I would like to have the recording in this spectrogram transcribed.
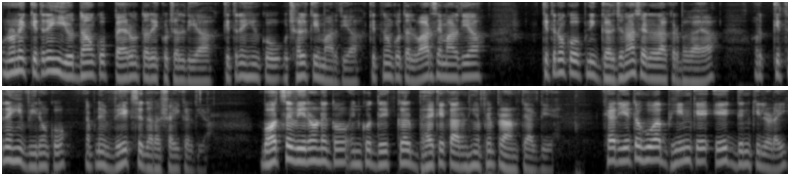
उन्होंने कितने ही योद्धाओं को पैरों तले कुचल दिया, कितने ही को उछल के मार दिया, कितनों को तलवार से मार दिया, कितनों को अपनी गर्जना से डरा कर भगाया और कितने ही वीरों को अपने वेग से दराशाई कर दिया। बहुत से वीरों ने तो इनको देखकर भय के कारण ही अपने प्राण त्याग दिए। खैर, ये तो हुआ भीम के एक दिन की लड़ाई।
